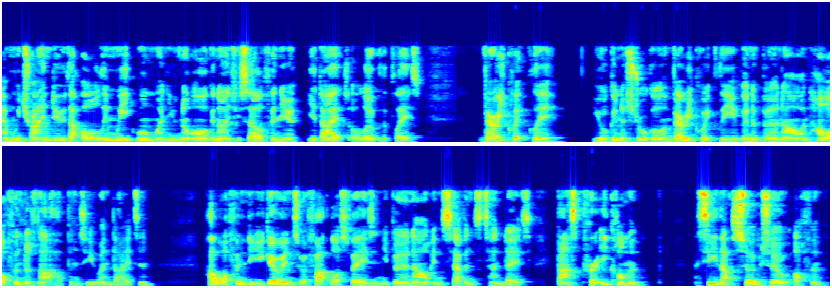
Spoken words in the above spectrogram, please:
and we try and do that all in week one when you've not organized yourself and your, your diet's all over the place very quickly you're going to struggle and very quickly you're going to burn out and how often does that happen to you when dieting how often do you go into a fat loss phase and you burn out in seven to 10 days? That's pretty common. I see that so, so often.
